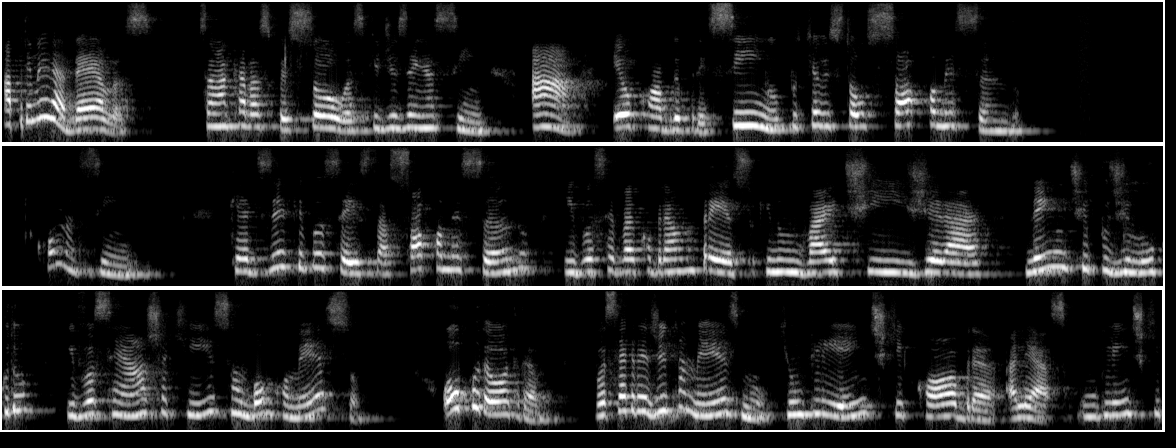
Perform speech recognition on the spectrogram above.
A primeira delas são aquelas pessoas que dizem assim: ah, eu cobro precinho porque eu estou só começando. Como assim? Quer dizer que você está só começando e você vai cobrar um preço que não vai te gerar nenhum tipo de lucro e você acha que isso é um bom começo? Ou por outra, você acredita mesmo que um cliente que cobra, aliás, um cliente que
